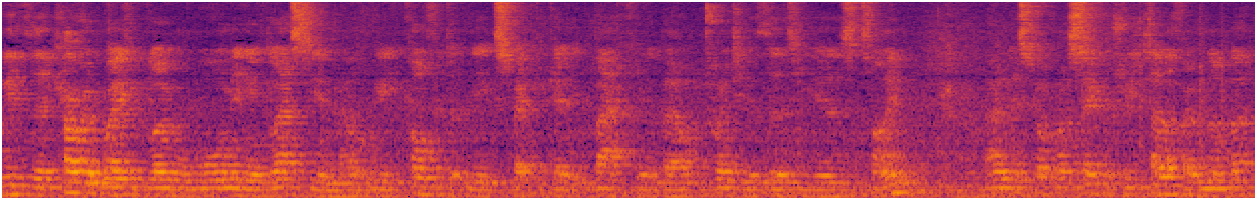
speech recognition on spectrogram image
with the current rate of global warming and glacier melt, we confidently expect to get it back in about 20 or 30 years' time. And it's got my secretary telephone number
